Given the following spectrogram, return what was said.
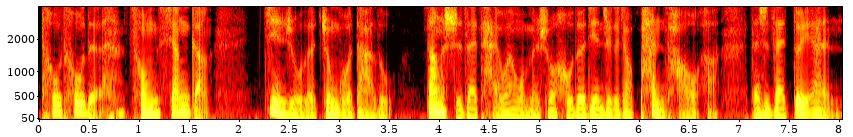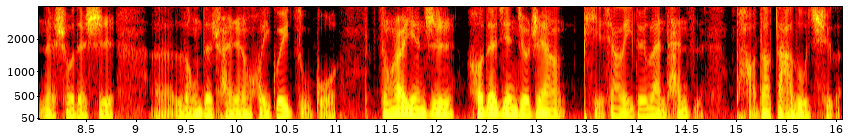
偷偷的 从香港进入了中国大陆。当时在台湾，我们说侯德健这个叫叛逃啊，但是在对岸，那说的是，呃，龙的传人回归祖国。总而言之，侯德健就这样撇下了一堆烂摊子，跑到大陆去了。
